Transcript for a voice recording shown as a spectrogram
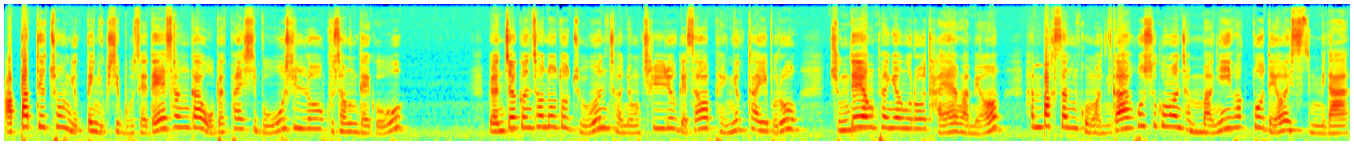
아파트 총 665세대 상가 585호실로 구성되고 면적은 선호도 좋은 전용 76에서 106 타입으로 중대형 평형으로 다양하며 한박산 공원과 호수공원 전망이 확보되어 있습니다.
